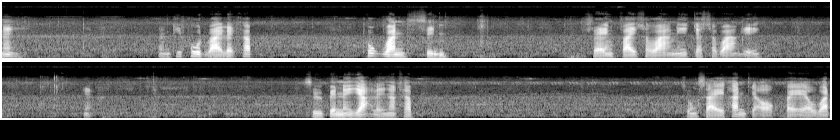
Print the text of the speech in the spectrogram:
แน่อย่างที่พูดไว้เลยครับ ทุกวันศิล แสงไฟสว่างนี้จะสว่างเองเนี่ยสื่อเป็นนัยยะเลยนะครับ สงสัยท่านจะออกไปแอววัด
